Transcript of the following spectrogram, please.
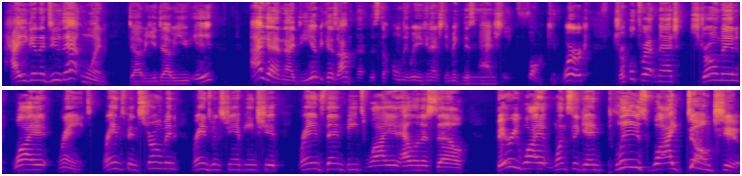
How you gonna do that one? WWE? I got an idea because I'm that's the only way you can actually make this actually fucking work. Triple threat match: Strowman, Wyatt, Reigns. Reigns pins Strowman. Reigns wins championship. Reigns then beats Wyatt. Hell in a Cell. Barry Wyatt once again. Please, why don't you?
